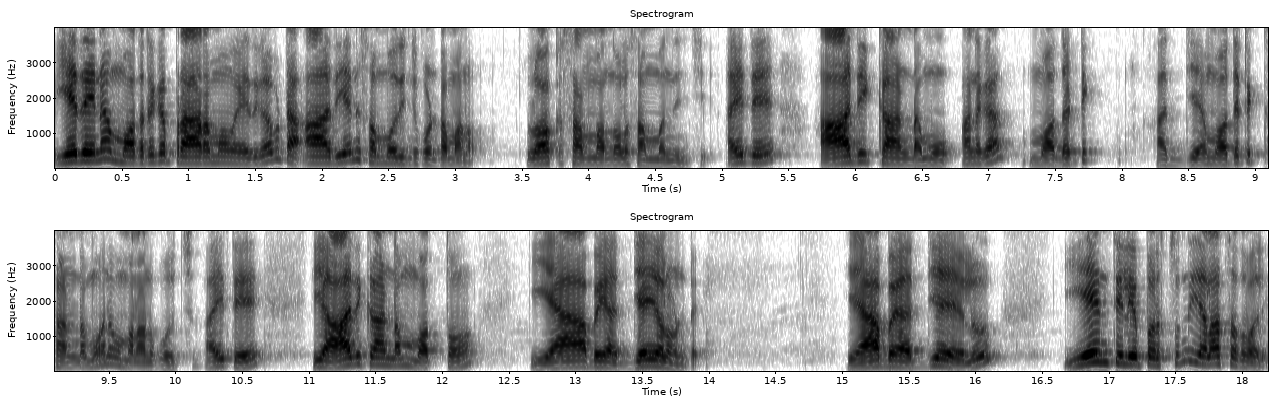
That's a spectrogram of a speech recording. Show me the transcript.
ఏదైనా మొదటిగా ప్రారంభం అయ్యేది కాబట్టి ఆది అని సంబోధించుకుంటాం మనం లోక సంబంధంలో సంబంధించి. అయితే ఆది కాండము అనగా మొదటి అధ్యాయ మొదటి కాండము అని మనం అనుకోవచ్చు. అయితే ఈ ఆది కాండం మొత్తం యాభై అధ్యాయాలు ఉంటాయి. యాభై అధ్యాయాలు ఏం తెలియపరుస్తుంది ఎలా చదవాలి?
